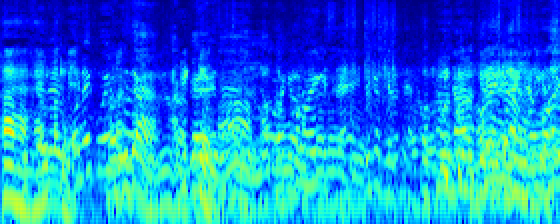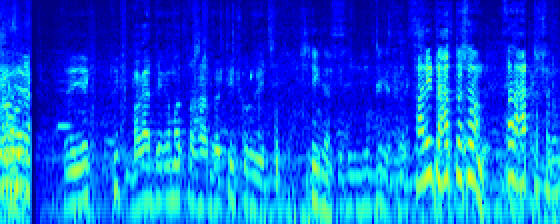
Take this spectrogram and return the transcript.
হ্যাঁ হ্যাঁ হ্যাঁ বাগান থেকে মাত্র হারভেস্টিং শুরু হয়েছে ঠিক আছে স্যার একটু হাতটা সরান স্যার হাতটা সরান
